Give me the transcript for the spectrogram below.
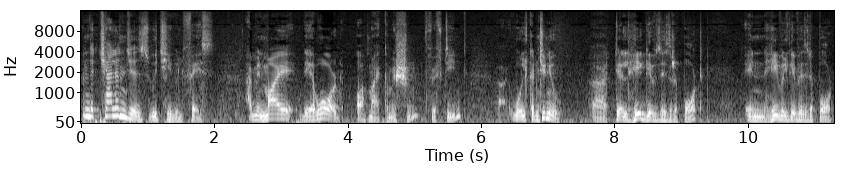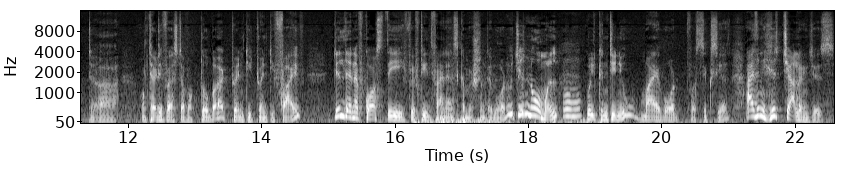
and the challenges which he will face. I mean, my the award of my commission, 15th, uh, will continue till he gives his report. In, he will give his report uh, on 31st of October 2025. Till then, of course, the 15th Finance Commission's award, which is normal, mm -hmm. will continue my award for six years. I think his challenges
